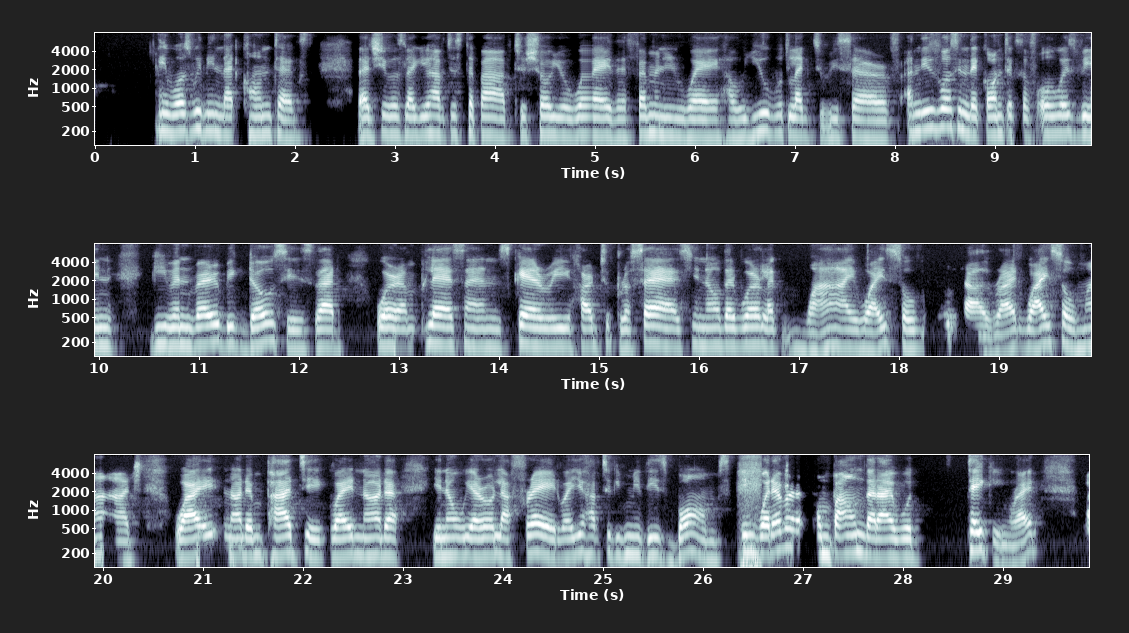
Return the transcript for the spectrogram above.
it was within that context that she was like, you have to step up to show your way, the feminine way, how you would like to be served. And this was in the context of always being given very big doses that were unpleasant, scary, hard to process, you know, that were like, why? Why so brutal, right? Why so much? Why not empathic? Why not, a, you know, we are all afraid? Why you have to give me these bombs in whatever compound that I would taking, right?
